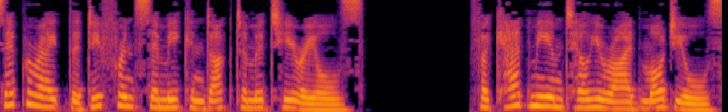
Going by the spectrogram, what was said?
separate the different semiconductor materials. For cadmium telluride modules,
